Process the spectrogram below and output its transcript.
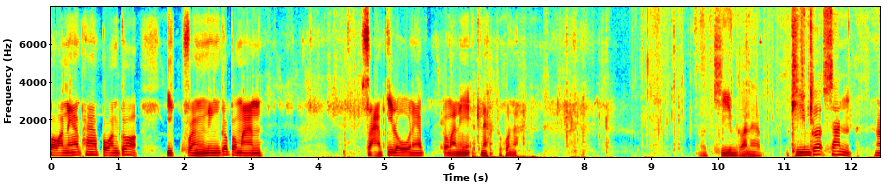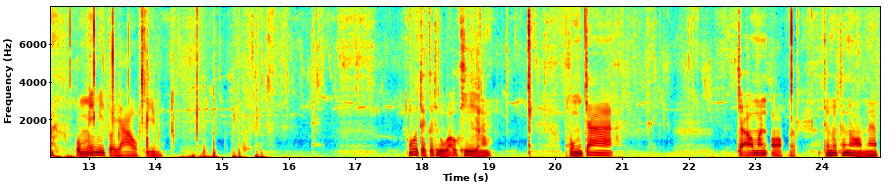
ปอนนะครับห้าปอนก็อีกฝั่งหนึ่งก็ประมาณสามกิโลนะครับ ประมาณนี้นะทุกคนนะเอาครีมก่อนนะครับครีมก็สั้น นะ ผมไม่มีตัวยาวครีม โอ้ แต่ก็ถือว่าโอเคอยู่นะ ผมจะ จะเอามันออกแบบทนุถนอมนะครับ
